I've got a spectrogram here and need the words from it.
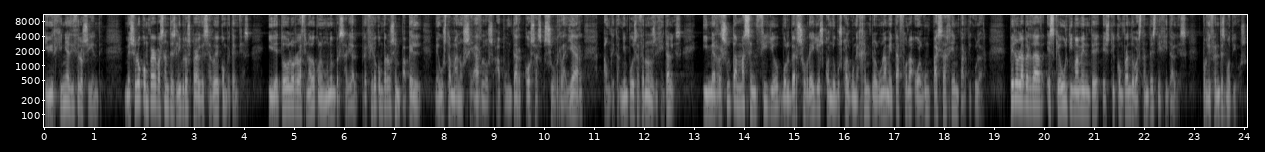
Y Virginia dice lo siguiente. Me suelo comprar bastantes libros para el desarrollo de competencias y de todo lo relacionado con el mundo empresarial. Prefiero comprarlos en papel, me gusta manosearlos, apuntar cosas, subrayar, aunque también puedes hacerlo en los digitales y me resulta más sencillo volver sobre ellos cuando busco algún ejemplo, alguna metáfora o algún pasaje en particular. Pero la verdad es que últimamente estoy comprando bastantes digitales, por diferentes motivos.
